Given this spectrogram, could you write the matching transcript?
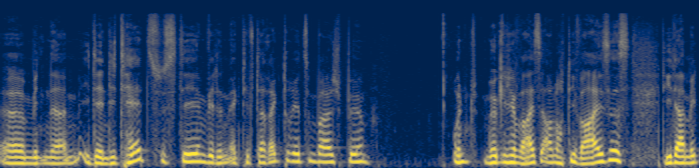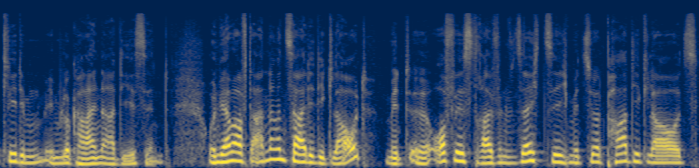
äh, mit einem Identitätssystem wie dem Active Directory zum Beispiel und möglicherweise auch noch Devices, die da Mitglied im, im, lokalen AD sind. Und wir haben auf der anderen Seite die Cloud mit äh, Office 365, mit Third-Party-Clouds,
